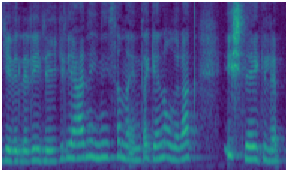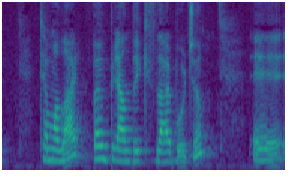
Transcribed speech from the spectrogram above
gelirleriyle ilgili yani Nisan ayında genel olarak işle ilgili temalar ön planda ikizler burcu. Ee,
